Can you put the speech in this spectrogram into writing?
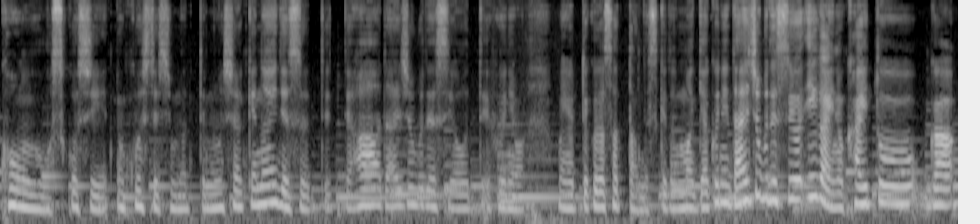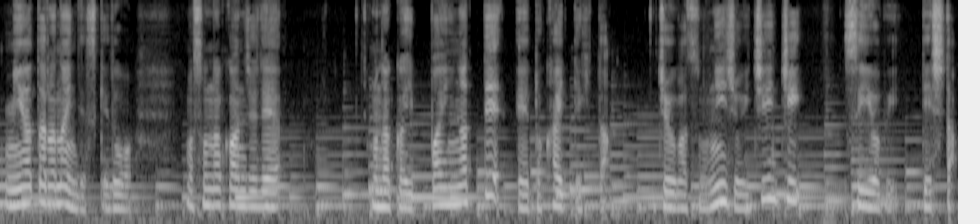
コーンを少し残してしまって申し訳ないです」って言って「ああ大丈夫ですよ」っていうふうには、言ってくださったんですけど、まあ、逆に「大丈夫ですよ」以外の回答が見当たらないんですけど、まあ、そんな感じでお腹いっぱいになって、えー、と帰ってきた10月の21日水曜日でした。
